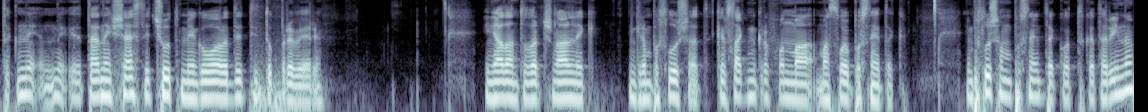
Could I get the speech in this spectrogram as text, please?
Tak ne, ne, ta nek šesti čut mi je govoril, da ti to preveri. In ja, dam to v računalnik in grem poslušati, ker vsak mikrofon ima, ima svoj posnetek. In poslušamo posnetek od Katarine,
